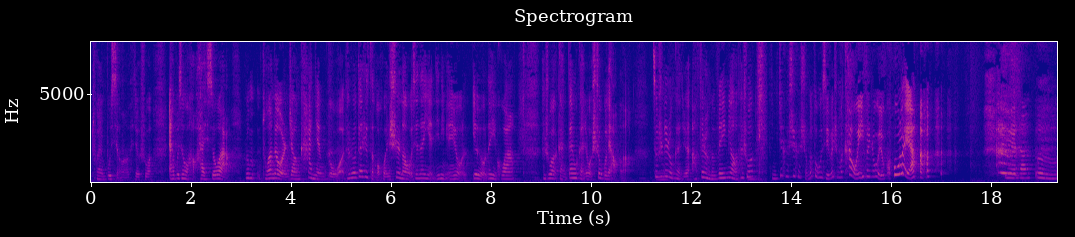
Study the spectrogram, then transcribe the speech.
突然不行了，他就说：“哎呀，不行，我好害羞啊！说从来没有人这样看见过我。”他说：“但是怎么回事呢？我现在眼睛里面又有又有泪花。”他说：“感，但是我感觉我受不了了，就是那种感觉啊，非常的微妙。”他说：“你这个是个什么东西？为什么看我一分钟我就哭了呀 因为他？”嗯，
